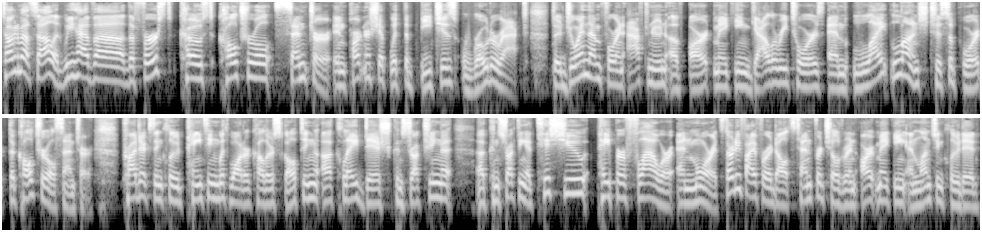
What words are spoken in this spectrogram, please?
talking about solid, we have uh, the First Coast Cultural Center in partnership with the Beaches Rotaract. To join them for an afternoon of art making, gallery tours, and light lunch to support the cultural center. Projects include painting with watercolor, sculpting a clay dish, constructing a, uh, constructing a tissue paper flower, and more. It's 35 for adults, 10 for children, art making, and lunch included.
